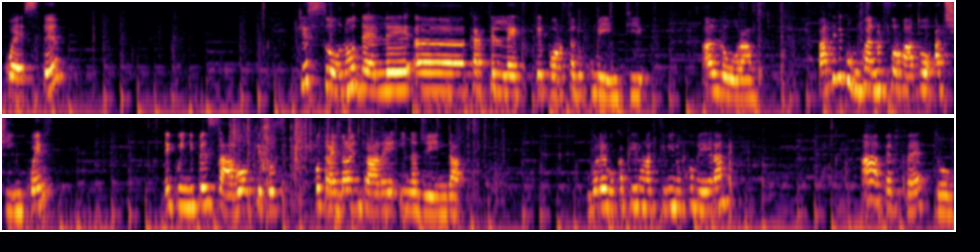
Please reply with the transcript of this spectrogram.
queste che sono delle uh, cartellette portadocumenti allora a parte che comunque hanno il formato A5 e quindi pensavo che potrebbero entrare in agenda. Volevo capire un attimino com'era. Ah perfetto.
